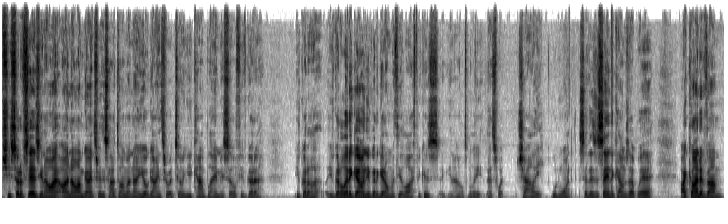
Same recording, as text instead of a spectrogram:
she sort of says, you know, I, I know I'm going through this hard time. I know you're going through it too, and you can't blame yourself. You've got to you've got to you've got to let it go and you've got to get on with your life because you know ultimately that's what Charlie would want. So there's a scene that comes up where I kind of um,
